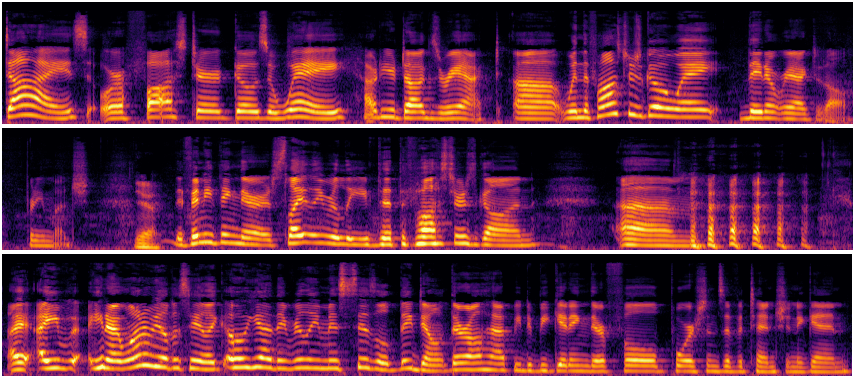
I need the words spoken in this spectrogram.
dies or a foster goes away, how do your dogs react? Uh, when the fosters go away, they don't react at all, pretty much. Yeah. If anything, they're slightly relieved that the foster's gone. Um, I, I, you know, I want to be able to say like, oh yeah, they really miss Sizzle. They don't. They're all happy to be getting their full portions of attention again.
